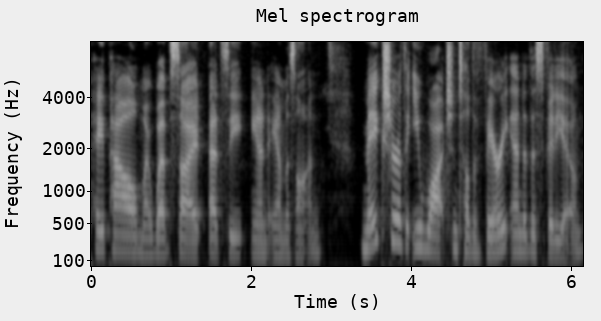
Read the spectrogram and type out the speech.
PayPal, my website, Etsy, and Amazon. Make sure that you watch until the very end of this video,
